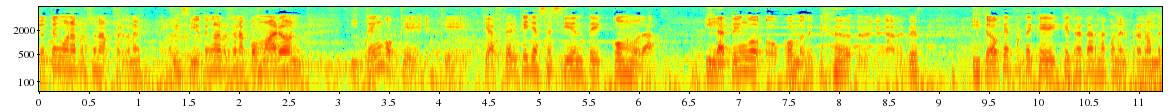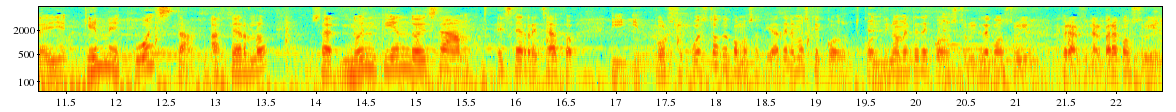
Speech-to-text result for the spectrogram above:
Yo tengo una persona, perdona, que si yo tengo una persona como Aarón y tengo que, que- que hacer que ella se siente cómoda y la tengo, o cómoda, a veces, y tengo que, que- que tratarla con el pronombre ella, ¿qué me cuesta hacerlo? O sea, no entiendo esa, ese rechazo. Y, y por supuesto que como sociedad tenemos que con- continuamente deconstruir, deconstruir, pero al final para construir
